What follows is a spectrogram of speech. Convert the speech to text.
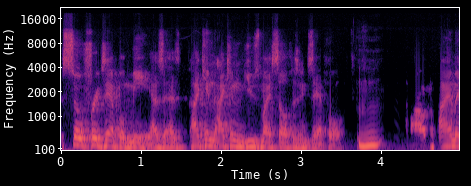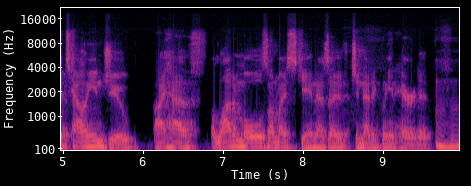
so for example, me as as I can I can use myself as an example. hmm Um, I am Italian Jew. I have a lot of moles on my skin as I've genetically inherited, hmm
